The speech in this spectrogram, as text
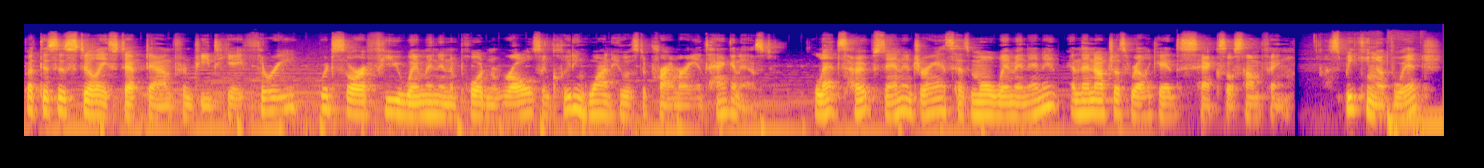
but this is still a step down from GTA 3, which saw a few women in important roles, including one who was the primary antagonist. Let's hope San Andreas has more women in it, and they're not just relegated to sex or something. Speaking of which,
